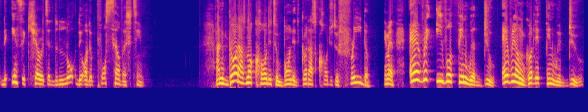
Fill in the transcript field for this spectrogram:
the insecurity, the low, the, or the poor self esteem. And God has not called you to bondage, God has called you to freedom. Amen. Every evil thing we do, every ungodly thing we do,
